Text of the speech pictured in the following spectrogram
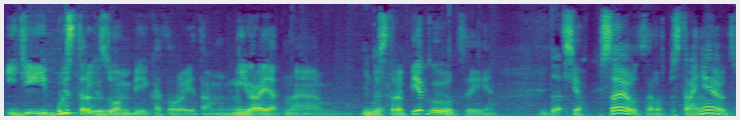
идеи быстрых зомби, которые там невероятно быстро да. бегают и да. всех кусают, распространяют.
